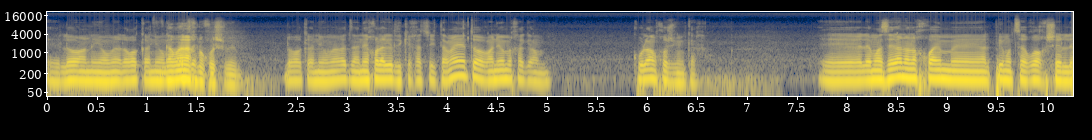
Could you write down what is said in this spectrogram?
אה, לא אני אומר, לא רק אני אומר גם את זה. אנחנו חושבים. לא רק אני אומר את זה, אני יכול להגיד את זה כאחד שהתאמן איתו, אבל אני אומר לך גם, כולם חושבים ככה. למזלנו אנחנו חיים על פי מצב רוח של,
